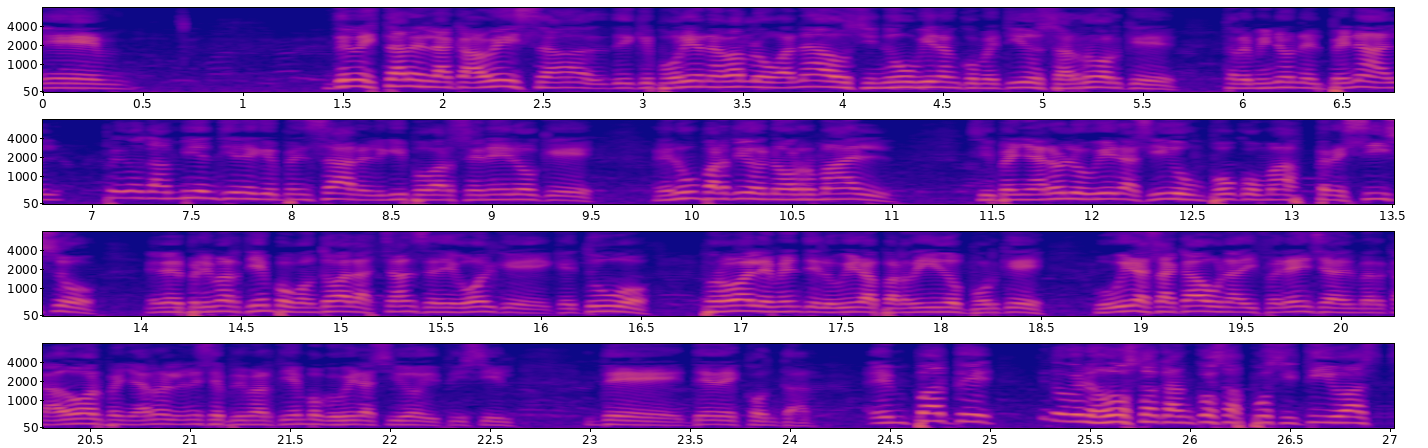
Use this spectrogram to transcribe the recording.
eh, debe estar en la cabeza de que podrían haberlo ganado si no hubieran cometido ese error que terminó en el penal, pero también tiene que pensar el equipo barcenero que en un partido normal, si Peñarol hubiera sido un poco más preciso en el primer tiempo con todas las chances de gol que, tuvo, probablemente lo hubiera perdido porque hubiera sacado una diferencia del marcador Peñarol en ese primer tiempo que hubiera sido difícil de descontar. Empate. Creo que los dos sacan cosas positivas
